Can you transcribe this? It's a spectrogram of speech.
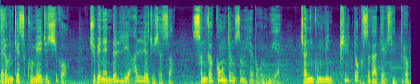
여러분께서 구매해 주시고 주변에 널리 알려주셔서 선거 공정성 회복을 위해 전국민 필독서가 될 수 있도록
